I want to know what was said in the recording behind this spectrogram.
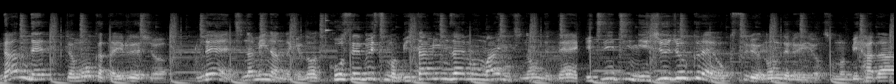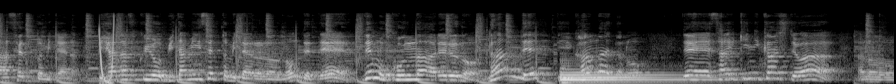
なんでって思う方いるでしょ？でちなみになんだけど抗生物質もビタミン剤も毎日飲んでて1日20錠くらいお薬を飲んでるんよ。その美肌セットみたいな。美肌服用ビタミンセットみたいなのを飲んでてでもこんな荒れるの。なんでって考えたの？で最近に関してはあの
